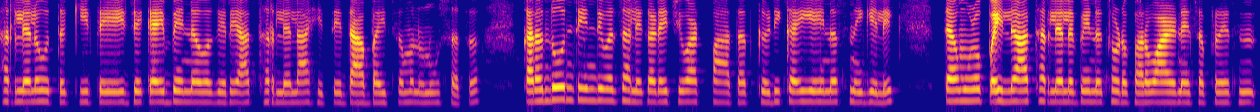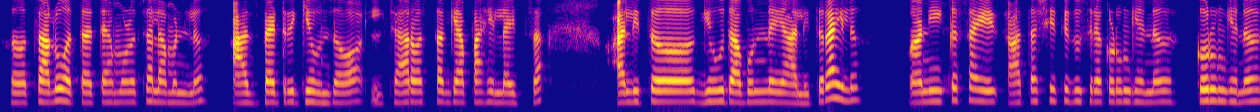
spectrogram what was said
ठरलेलं होतं की ते जे काही बेणं वगैरे आज ठरलेलं आहे ते दाबायचं म्हणून ऊसाचं. कारण दोन तीन दिवस झाले गड्याची वाट पाहतात कडी काही येईनच नाही गेले. त्यामुळं पहिलं आथरलेलं बेणं थोडंफार वाळण्याचा प्रयत्न चालू होता. त्यामुळं चला म्हणलं आज बॅटरी घेऊन जावा. चार वाजता गॅप आहे लाईटचा. आली तर घेऊ दाबून नाही आली तर राहिलं. आणि कसं आहे आता शेती दुसऱ्याकडून घेणं करून घेणं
